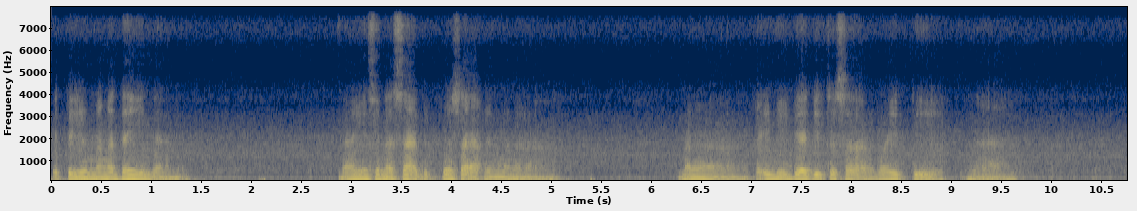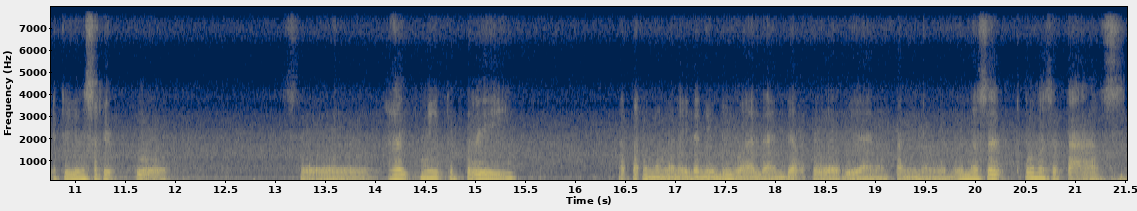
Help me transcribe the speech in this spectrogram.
Ito yung mga dahilan na yung sinasabi ko sa aking mga mga kaibigan dito sa YT na ito yung sakit ko. So, help me to pray. At ako naman ay naniniwala, hindi ako kawabihan ng Panginoon. Una sa, una sa taas,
